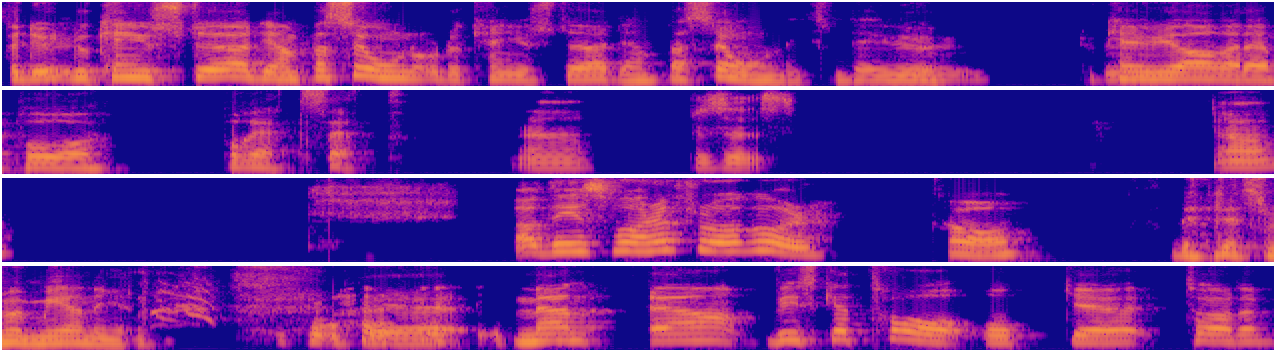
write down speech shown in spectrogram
För du, du, kan ju stödja en person och du kan ju stödja en person. Liksom. Det är ju, mm. Du kan ju mm. göra det på, på rätt sätt. Ja, precis. Ja. Ja, det är svåra frågor. Ja, det är det som är meningen. Eh, men eh, vi ska ta och eh, ta det,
